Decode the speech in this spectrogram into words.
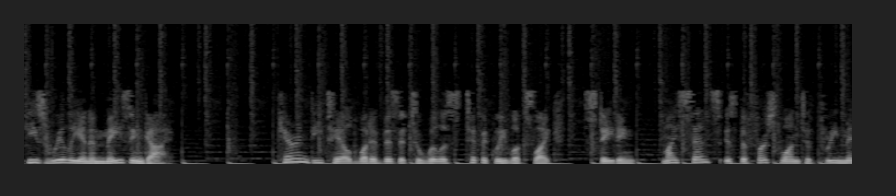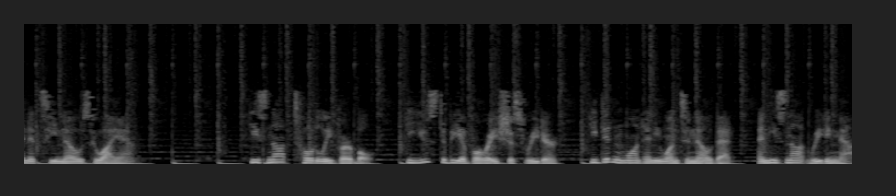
He's really an amazing guy. Caron detailed what a visit to Willis typically looks like, stating, My sense is the first one to three minutes he knows who I am. He's not totally verbal, he used to be a voracious reader, he didn't want anyone to know that, and he's not reading now.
